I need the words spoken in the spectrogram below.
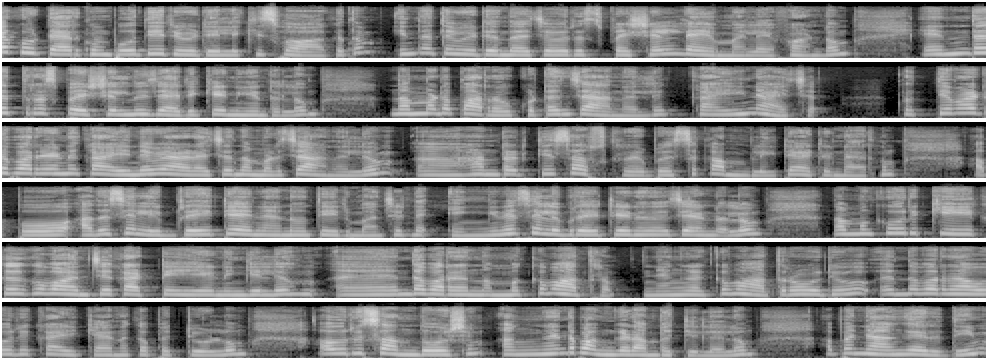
എല്ലാ കൂട്ടുകാർക്കും പുതിയൊരു വീഡിയോയിലേക്ക് സ്വാഗതം. ഇന്നത്തെ വീഡിയോ എന്താ വെച്ചാൽ ഒരു സ്പെഷ്യൽ ഡേ എം ലൈഫ് ഉണ്ടും എന്താ എത്ര സ്പെഷ്യൽ എന്ന് വിചാരിക്കണമെങ്കിലുണ്ടല്ലോ നമ്മുടെ പറവക്കുട്ടൻ ചാനലിൽ കഴിഞ്ഞ ആഴ്ച കൃത്യമായിട്ട് പറയുകയാണെങ്കിൽ കഴിഞ്ഞ വ്യാഴാഴ്ച നമ്മുടെ ചാനലും ഹൺഡ്രഡ് കെ സബ്സ്ക്രൈബേഴ്സ് കംപ്ലീറ്റ് ആയിട്ടുണ്ടായിരുന്നു. അപ്പോൾ അത് സെലിബ്രേറ്റ് ചെയ്യാനാണ് തീരുമാനിച്ചിട്ടുണ്ട്. എങ്ങനെ സെലിബ്രേറ്റ് ചെയ്യണമെന്ന് വെച്ചിട്ടുണ്ടല്ലോ നമുക്ക് ഒരു കേക്കൊക്കെ വാങ്ങിച്ച് കട്ട് ചെയ്യണമെങ്കിലും എന്താ പറയുക നമുക്ക് മാത്രം ഞങ്ങൾക്ക് മാത്രം ഒരു എന്താ പറയുക ഒരു കഴിക്കാനൊക്കെ പറ്റുള്ളൂ. ആ ഒരു സന്തോഷം അങ്ങനെ പങ്കിടാൻ പറ്റില്ലല്ലോ. അപ്പം ഞാൻ കരുതി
